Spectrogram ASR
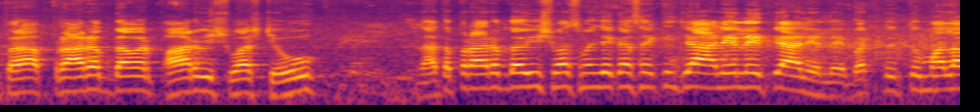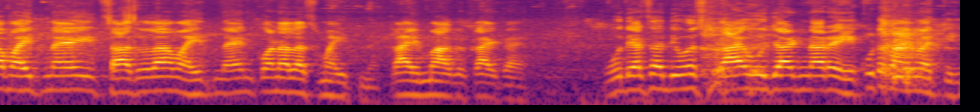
प्रा प्रारब्धावर फार विश्वास ठेवू. आता प्रारब्धा विश्वास म्हणजे कसं आहे की जे आलेलं आहे ते आलेलं आहे. बट ते तुम्हाला माहीत नाही साधूला माहीत नाही आणि कोणालाच माहीत नाही. काय मागं काय काय? उद्याचा दिवस काय उजाडणार आहे हे कुठं काय माहिती.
